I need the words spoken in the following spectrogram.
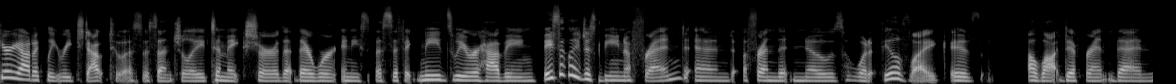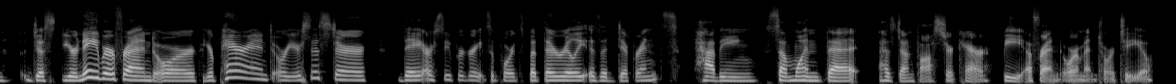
periodically reached out to us essentially to make sure that there weren't any specific needs we were having. Basically, just being a friend and a friend that knows what it feels like is a lot different than just your neighbor friend or your parent or your sister. They are super great supports, but there really is a difference having someone that has done foster care be a friend or a mentor to you.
